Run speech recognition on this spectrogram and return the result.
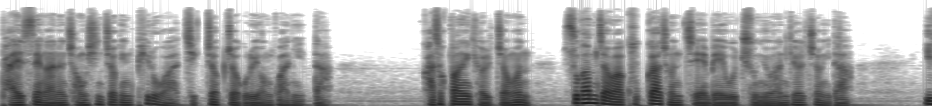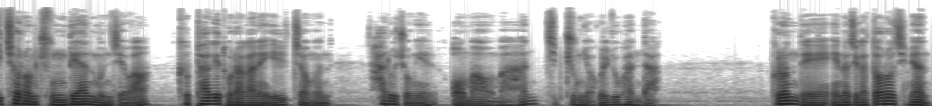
발생하는 정신적인 피로와 직접적으로 연관이 있다. 가석방의 결정은 수감자와 국가 전체에 매우 중요한 결정이다. 이처럼 중대한 문제와 급하게 돌아가는 일정은 하루 종일 어마어마한 집중력을 요한다. 그런데 에너지가 떨어지면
